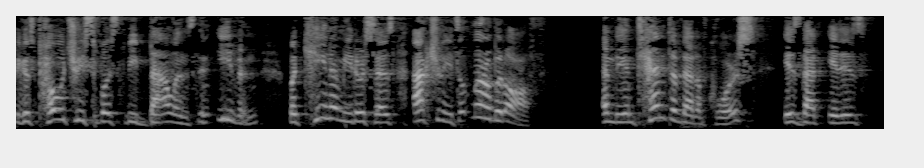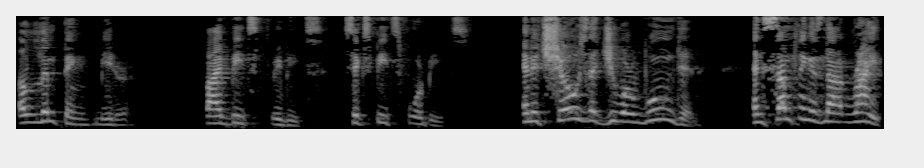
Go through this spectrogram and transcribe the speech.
because poetry is supposed to be balanced and even, but Qinah meter says actually it's a little bit off. And the intent of that, of course, is that it is a limping meter. Five beats, three beats, six beats, four beats. And it shows that you are wounded and something is not right,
